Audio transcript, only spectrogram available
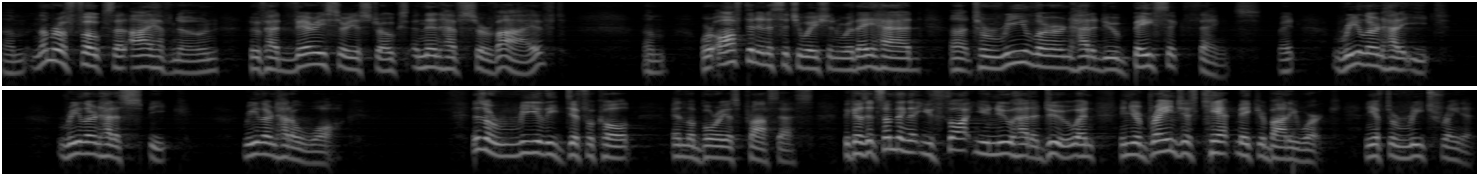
Um, a number of folks that I have known who've had very serious strokes and then have survived um, were often in a situation where they had uh, to relearn how to do basic things, right? Relearn how to eat, relearn how to speak, relearn how to walk. This is a really difficult and laborious process because it's something that you thought you knew how to do, and, and your brain just can't make your body work, and you have to retrain it.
